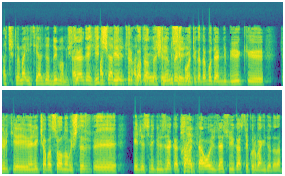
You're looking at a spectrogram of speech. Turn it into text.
açıklama ihtiyacını duymamıştır. herhalde hiçbir bir, Türk e, vatandaşının dış söyleyeyim. politikada bu denli büyük e, Türkiye'ye yönelik çabası olmamıştır. E, gecesini gündüzüne kattı. Hayır. Hatta o yüzden suikaste kurban gidiyordu adam.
